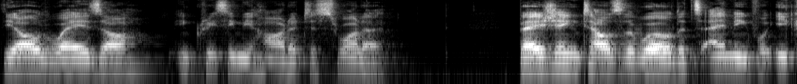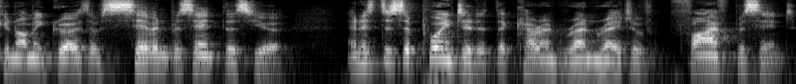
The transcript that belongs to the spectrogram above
the old ways are increasingly harder to swallow. Beijing tells the world it's aiming for economic growth of 7% this year and is disappointed at the current run rate of 5%,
